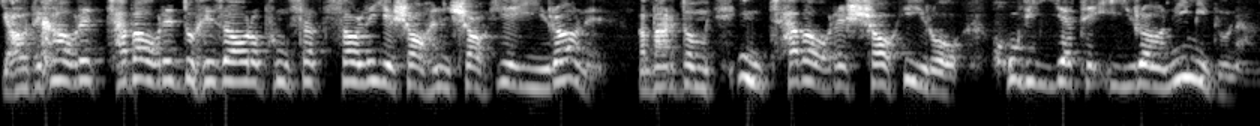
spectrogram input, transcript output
یادگار تبار 2500 ساله شاهنشاهی ایرانه و مردم این تبار شاهی رو هویت ایرانی می‌دونند.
